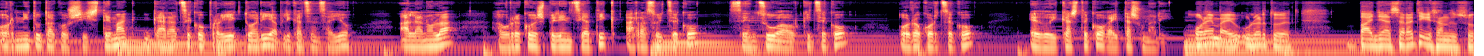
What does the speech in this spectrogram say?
ornitutako sistemak garatzeko proiektuari aplikatzen zaio. Hala nola, aurreko esperientziatik arrazoitzeko, zentzua aurkitzeko, orokortzeko edo ikasteko gaitasunari. Orain bai, ulertu dut. Baina zerratik esan duzu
